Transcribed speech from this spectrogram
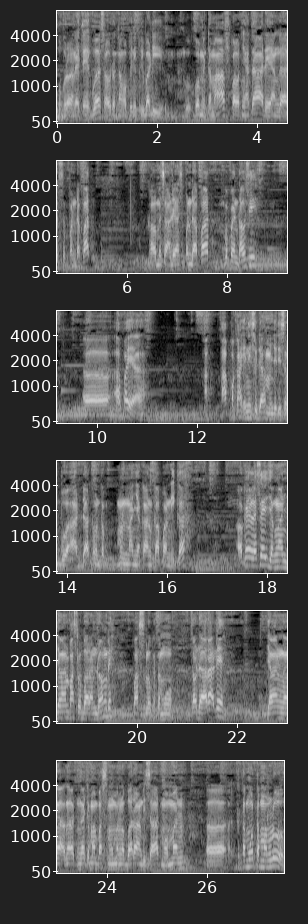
Obrolan receh gue selalu tentang opini pribadi. Gue minta maaf kalau ternyata ada yang nggak sependapat kalau misalnya ada yang sependapat gue pengen tahu sih uh, apa ya? Apakah ini sudah menjadi sebuah adat untuk menanyakan kapan nikah? Oke okay, let's say jangan jangan pas lebaran doang deh. Pas lo ketemu saudara deh. Jangan nggak cuma pas momen lebaran di saat momen uh, ketemu temen lu.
